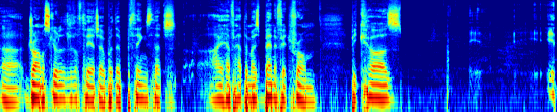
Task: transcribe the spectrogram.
uh, drama school at the Little Theatre were the things that I have had the most benefit from because it it,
